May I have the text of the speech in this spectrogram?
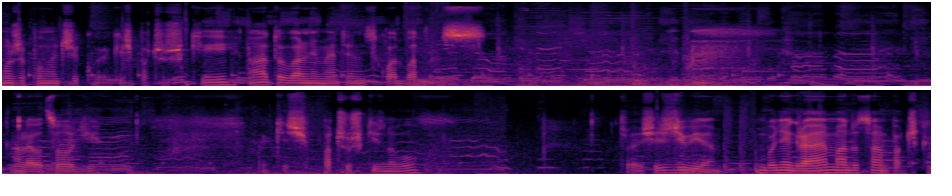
może po meczyku jakieś paczuszki. A to walniemy ten skład Battles. Ale o co chodzi? Jakieś paczuszki znowu. Trochę się zdziwiłem, bo nie grałem, a dostałem paczkę.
